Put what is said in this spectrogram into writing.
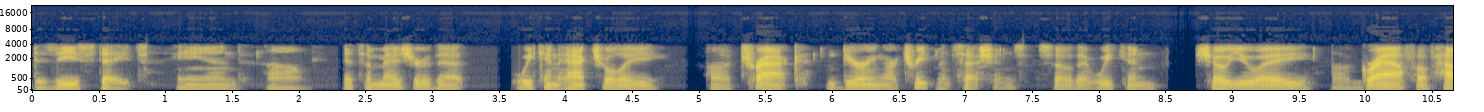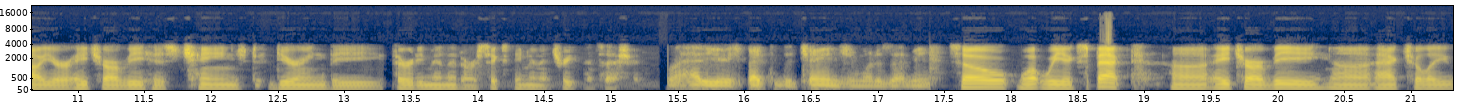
disease states, and um, it's a measure that we can actually uh, track during our treatment sessions so that we can show you a, a, graph of how your HRV has changed during the 30 minute or 60 minute treatment session. Well, how do you expect it to change and what does that mean? So, what we expect uh, HRV uh, actually,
